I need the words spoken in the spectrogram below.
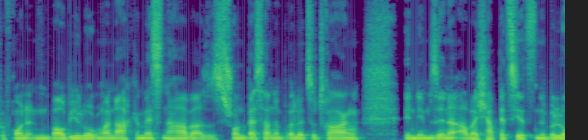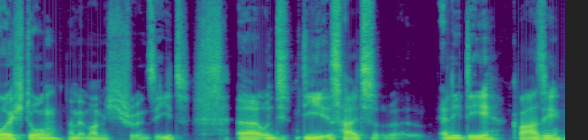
befreundeten Baubiologen mal nachgemessen habe. Also es ist schon besser, eine Brille zu tragen in dem Sinne. Aber ich habe jetzt jetzt eine Beleuchtung, damit man mich schön sieht. Äh, und die ist halt äh, LED quasi.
